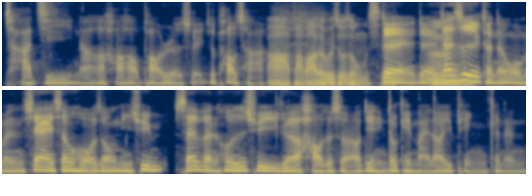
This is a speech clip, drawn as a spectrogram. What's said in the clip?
茶几，然后好好泡热水，就泡茶啊，爸爸都会做这种事。对对，嗯、但是可能我们现在生活中，你去 Seven 或者是去一个好的手摇店，你都可以买到一瓶可能。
